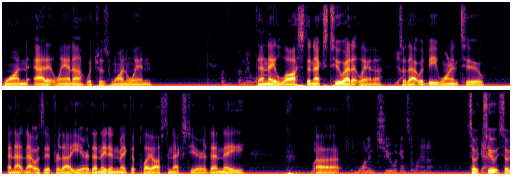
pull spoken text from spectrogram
won at Atlanta, which was one win. But then they. Then they lost the next two at Atlanta, Yeah. so that would be one and two, and that that was it for that year. Then they didn't make the playoffs the next year. Then they Went uh, one and two against Atlanta. so Again. two so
